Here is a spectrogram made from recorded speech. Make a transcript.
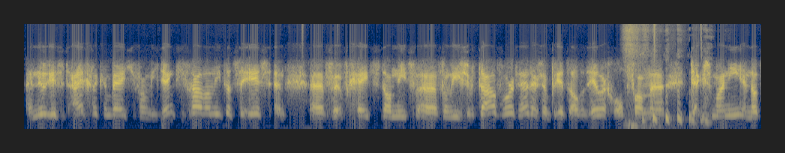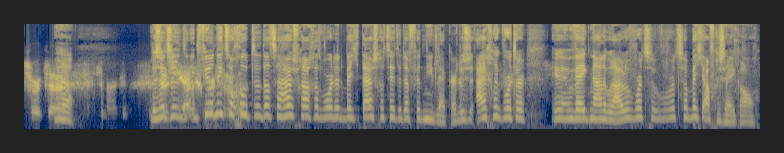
En nu is het eigenlijk een beetje van wie denkt die vrouw wel niet dat ze is. En ver- vergeet ze dan niet eh, van wie ze betaald wordt. Hè. Daar zijn Britten altijd heel erg op van eh, tax money en dat soort Ja. zaken. Dus het, ja, het viel niet zo goed dat ze huisvrouw gaat worden, een beetje thuis gaat zitten, dat vindt niet lekker. Dus eigenlijk wordt er een week na de bruiloft wordt ze, wordt ze een beetje afgezeken al.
